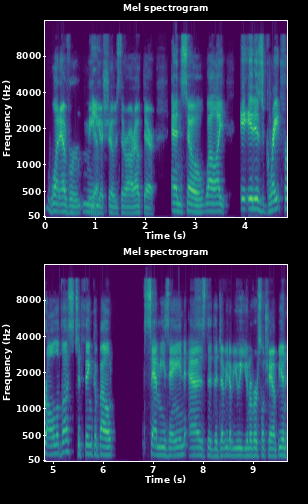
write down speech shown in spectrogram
whatever media yeah. shows there are out there. And so while I it, it is great for all of us to think about Sami Zayn as the, the WWE Universal Champion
